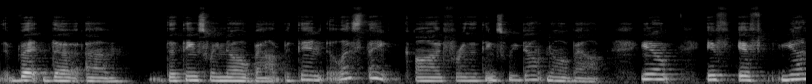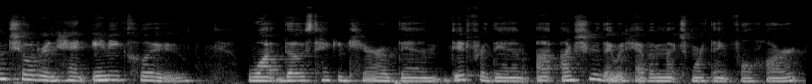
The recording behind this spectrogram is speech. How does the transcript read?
But the um, the things we know about, but then let's thank God for the things we don't know about. You know, if if young children had any clue what those taking care of them did for them, I, I'm sure they would have a much more thankful heart.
